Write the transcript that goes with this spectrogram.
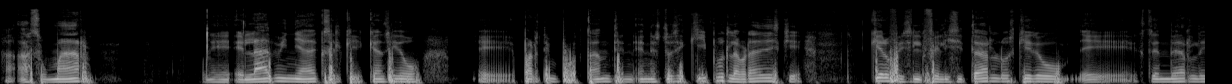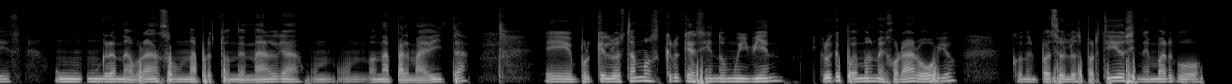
a, a sumar, el Admin y Axel que, que han sido eh, parte importante en, estos equipos, la verdad es que quiero felicitarlos, quiero eh, extenderles un, gran abrazo, un apretón de nalga, un, un, una palmadita eh, porque lo estamos creo que haciendo muy bien. Creo que podemos mejorar, obvio, con el paso de los partidos. Sin embargo,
